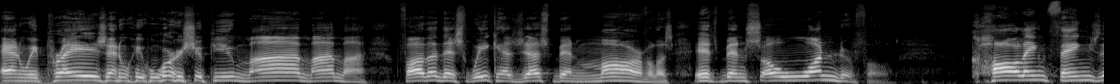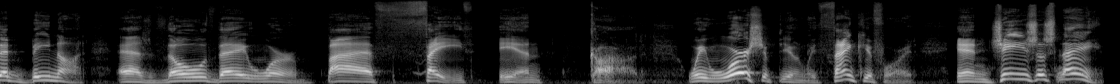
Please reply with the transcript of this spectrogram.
and we praise and we worship you. My, my, my. Father, this week has just been marvelous. It's been so wonderful. Calling things that be not as though they were by faith in God. We worship you and we thank you for it. In Jesus' name.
